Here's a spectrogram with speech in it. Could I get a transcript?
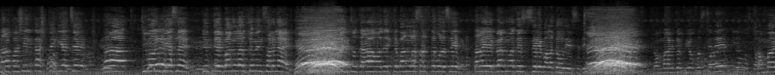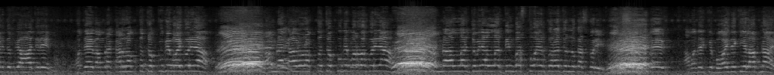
তারা ফাঁসির কাস্টে গিয়েছে, তারা জীবন দিয়েছে, কিন্তু এই বাংলার জমিন ছাড়ে নাই। যারা আমাদেরকে বাংলা ছাড়তে বলেছে, তারা এই বাংলাদেশ ছেড়ে পালাতে হয়েছে। সম্মানিত প্রিয় উপস্থিতি, সম্মানিত প্রিয় হাজিরিন, অতএব আমরা কারও রক্ত চক্ষুকে ভয় করি না। আমরা কারও রক্ত চক্ষুকে পরোয়া করি না। আমরা আল্লাহর জমিনে আল্লাহর দিন বাস্তবায়ন করার জন্য কাজ করি। আমাদেরকে ভয় দেখিয়ে লাভ নাই।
